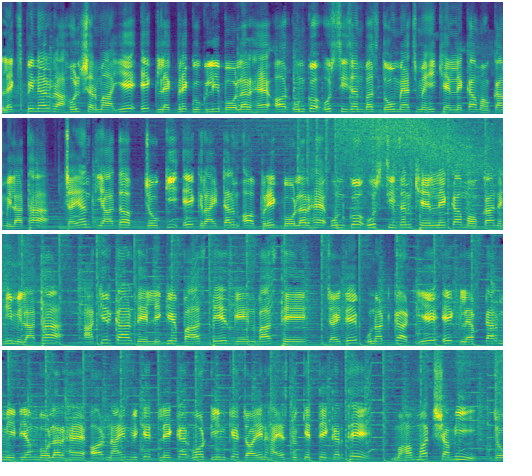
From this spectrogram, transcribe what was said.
लेग स्पिनर राहुल शर्मा, ये एक लेग ब्रेक गुगली बॉलर है और उनको उस सीज़न बस दो मैच में ही खेलने का मौका मिला था। जयंत यादव, जो कि एक राइट टर्म और ब्रेक बॉलर है, उनको उस सीज़न खेलने का मौका नहीं मिला था। आखिरकार दिल्ली के पास तेज गेंदबाज थे। जयदेव उनटकट ये एक लेफ़्ट आर्म मीडियम बॉलर है और नाइन विकेट लेकर वो टीम के जॉइन हाईएस्ट विकेट टेकर थे। मोहम्मद शमी, जो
